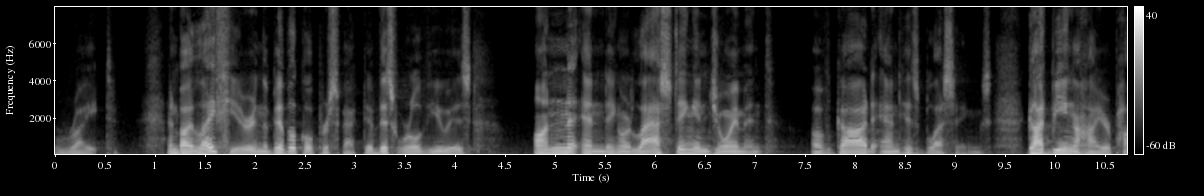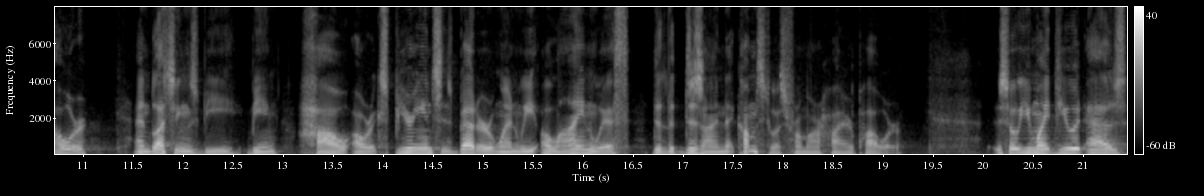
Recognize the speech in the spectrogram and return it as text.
right. And by life here, in the biblical perspective, this worldview is unending or lasting enjoyment of God and his blessings. God being a higher power, and blessings be being how our experience is better when we align with the design that comes to us from our higher power. So you might view it as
